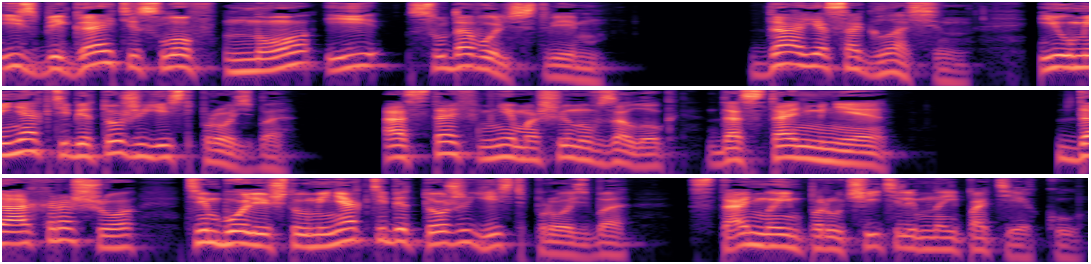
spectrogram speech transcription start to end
Избегайте слов «но» и «с удовольствием». Да, я согласен, и у меня к тебе тоже есть просьба. Оставь мне машину в залог, достань мне... Да, хорошо, тем более, что у меня к тебе тоже есть просьба. Стань моим поручителем на ипотеку.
